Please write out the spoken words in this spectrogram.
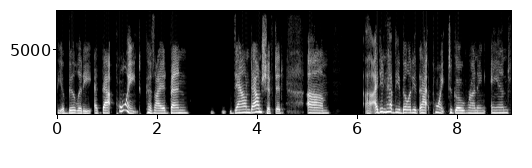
the ability at that point because i had been down downshifted um, uh, i didn't have the ability at that point to go running and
